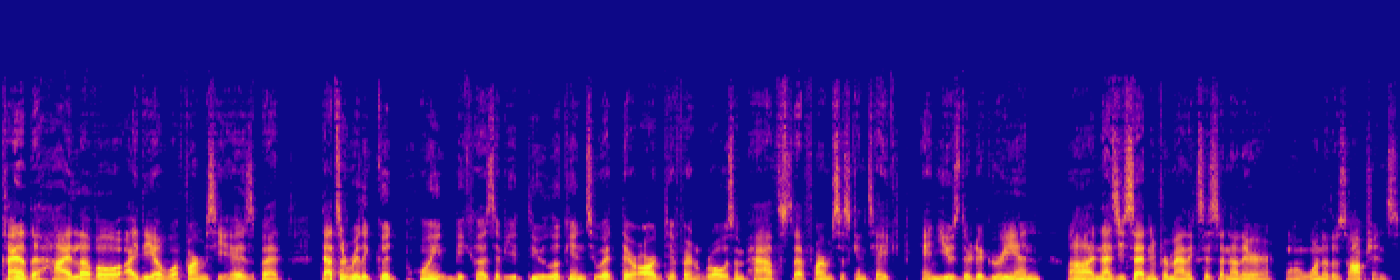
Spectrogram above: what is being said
kind of the high level idea of what pharmacy is. But that's a really good point because if you do look into it, there are different roles and paths that pharmacists can take and use their degree in. Uh, and as you said, informatics is another well, one of those options.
